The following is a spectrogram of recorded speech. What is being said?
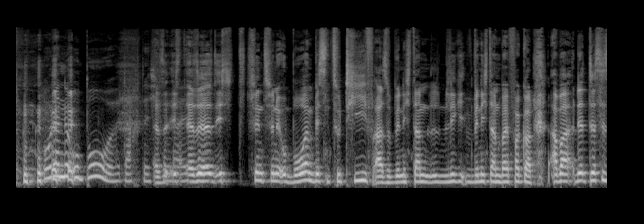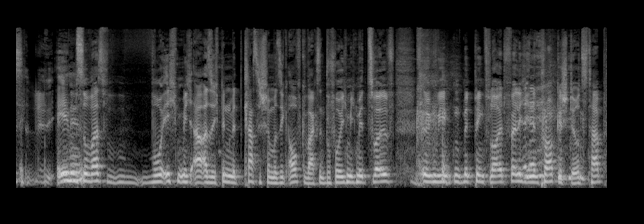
Oder eine Oboe, dachte ich. Also ich, also ich finde es für eine Oboe ein bisschen zu tief, also bin ich dann bin ich dann bei Fagott. Aber das ist eben sowas, wo ich mich, also ich bin mit klassischer Musik aufgewachsen, bevor ich mich mit zwölf irgendwie mit Pink Floyd völlig in den Prog gestürzt habe.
